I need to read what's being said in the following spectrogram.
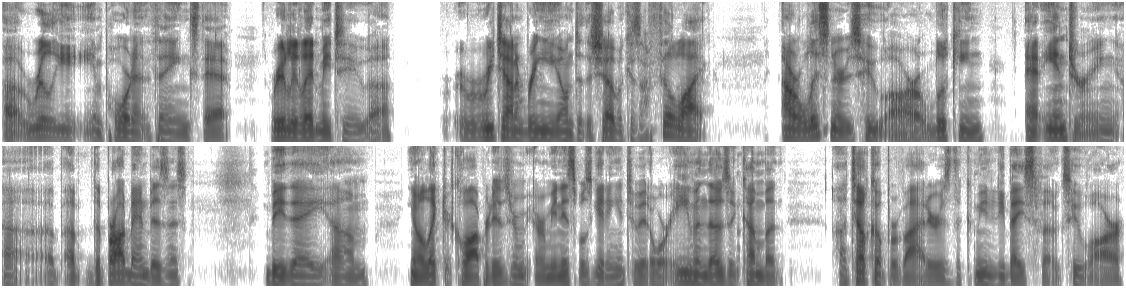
uh, really important things that really led me to uh, reach out and bring you onto the show because I feel like our listeners who are looking at entering uh, the broadband business, be they um, you know electric cooperatives or, or municipals getting into it, or even those incumbent uh, telco providers, the community-based folks who are,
